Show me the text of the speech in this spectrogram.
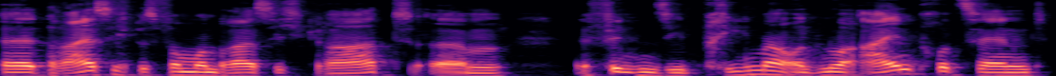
äh, 30 bis 35 Grad ähm, finden sie prima und nur ein Prozent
